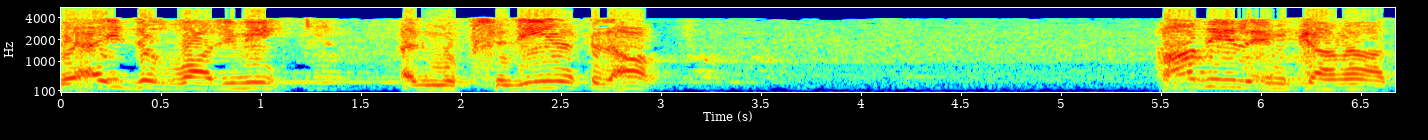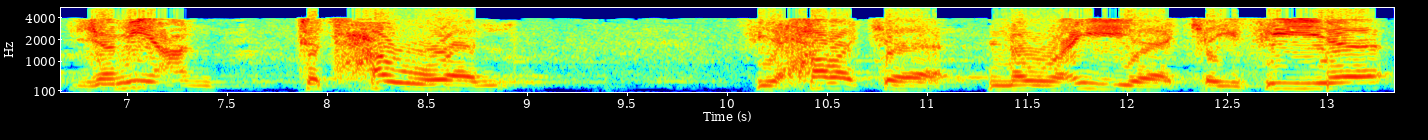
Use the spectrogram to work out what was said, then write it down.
بأيدي الظالمين المفسدين في الأرض. هذه الإمكانات جميعا تتحول في حركة نوعية كيفية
